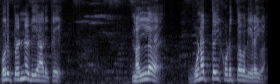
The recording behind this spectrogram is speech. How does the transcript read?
ஒரு பெண் அடியாருக்கு நல்ல குணத்தை கொடுத்தவன் இறைவன்.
